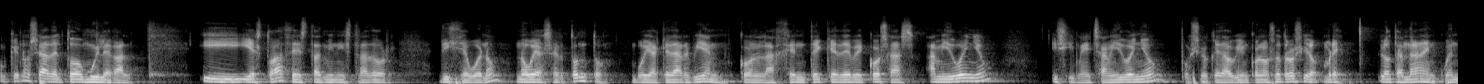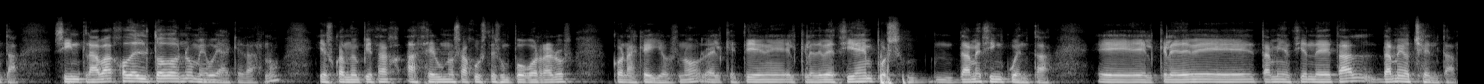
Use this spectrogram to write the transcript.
aunque no sea del todo muy legal. y esto hace este administrador dice, bueno, no voy a ser tonto, voy a quedar bien con la gente que debe cosas a mi dueño y si me echa a mi dueño, pues yo he quedado bien con los otros y, hombre, lo tendrán en cuenta. Sin trabajo del todo no me voy a quedar, ¿no? Y es cuando empieza a hacer unos ajustes un poco raros con aquellos, ¿no? El que, tiene, el que le debe 100, pues dame 50. Eh, el que le debe también 100 de tal, dame 80.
